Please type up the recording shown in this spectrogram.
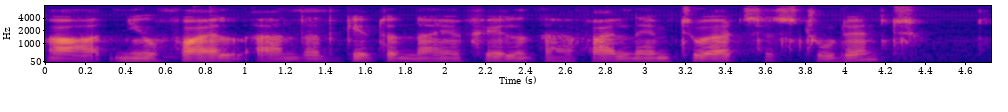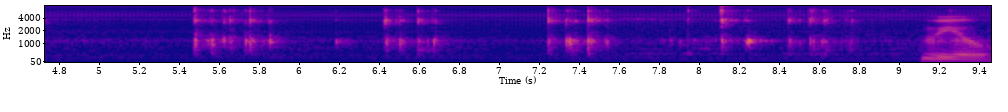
uh, new file and then give the name file, uh, file name to it so student. View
